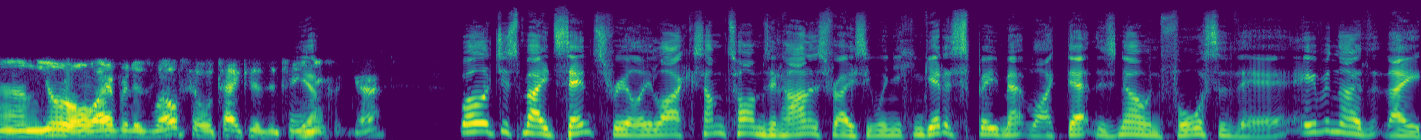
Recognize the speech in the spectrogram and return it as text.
um, you're all over it as well. So we'll take it as a team yep. effort, Gareth. Well, it just made sense, really. Like sometimes in harness racing, when you can get a speed map like that, there's no enforcer there. Even though that they,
